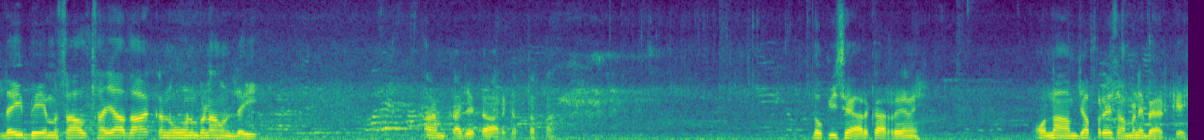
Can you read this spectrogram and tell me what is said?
ਲਈ ਬੇਮਿਸਾਲ ਸਜ਼ਾ ਦਾ ਕਾਨੂੰਨ ਬਣਾਉਣ ਲਈ ਧਰਮ ਕਾ ਜੈਕਾਰ ਇਕੱਤਰ ਲੋਕੀ ਸੈਰ ਕਰ ਰਹੇ ਨੇ। ਉਹ ਨਾਮ ਜਪ ਰਹੇ ਸਾਹਮਣੇ ਬੈਠ ਕੇ।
